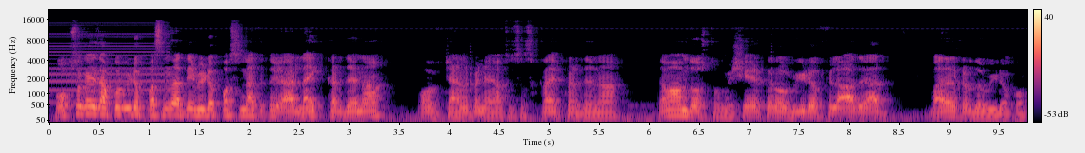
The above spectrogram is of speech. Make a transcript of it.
hope so guys आपको वीडियो पसंद आती है वीडियो पसंद आती है तो यार लाइक कर देना और चैनल पे नया तो सब्सक्राइब कर देना। तमाम दोस्तों में शेयर करो वीडियो फ़िलहाल दो यार वायरल कर दो वीडियो को।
